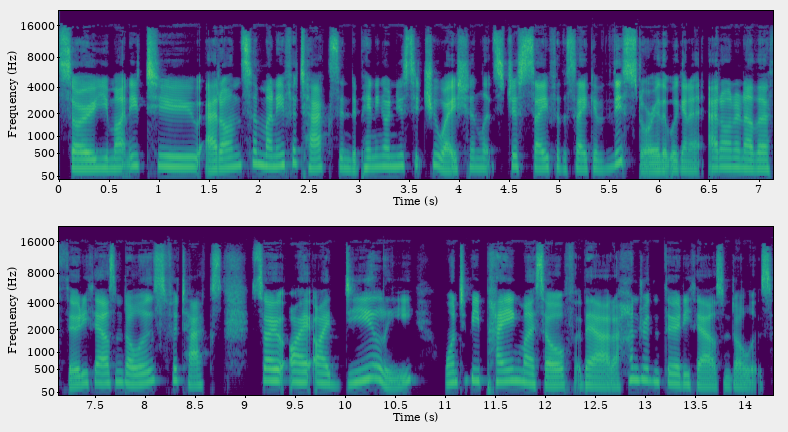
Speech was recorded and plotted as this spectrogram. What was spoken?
So you might need to add on some money for tax. And depending on your situation, let's just say for the sake of this story that we're going to add on another $30,000 for tax. So I ideally want to be paying myself about $130,000.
